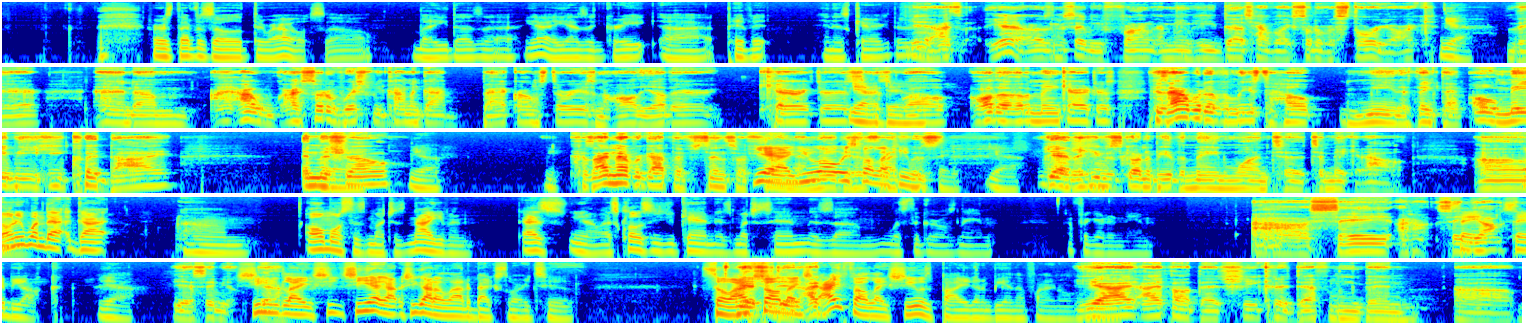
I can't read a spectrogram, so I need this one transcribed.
first episode throughout. So, but he does. Uh, yeah, he has a great uh pivot in his character. Yeah, I, yeah. I was gonna say we find. I mean, he does have like sort of a story arc yeah, there, and um, I I, I sort of wish we kind of got background stories and all the other characters Yeah, as well, all the other main characters, because that would have at least helped me to think that oh maybe he could die in the Yeah. show, yeah, because I never got the sense or yeah. You always felt like he was safe. Yeah. Yeah, that he was going to be the main one to to make it out. Um, The only one that got um almost as much as not even as you know as close as you can as much as him is um what's the girl's name? I forget her name. uh, say I don't say? Say Sae-byeok. Yeah. Yeah, Sae-byeok. She yeah. like she she had got she got a lot of backstory too. So I Yeah, felt like I- I, felt like she was probably gonna be in the final. Yeah, I, I thought that she could have definitely been uh,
